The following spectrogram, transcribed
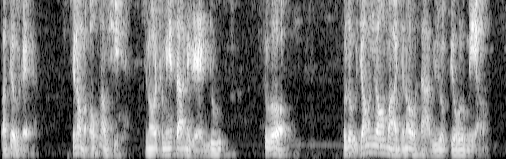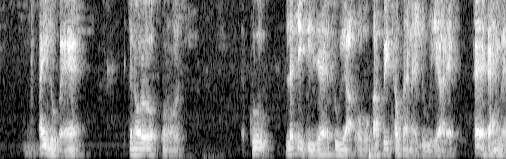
ဘာဖြစ်လို့လဲကျွန်တော်မအုံနောက်ရှိတယ်ကျွန်တော်ထမင်းစားနေတဲ့လူဆိုတော့ဘယ်လိုအကြောင်းအကြောင်းမှကျွန်တော်လာပြီးတော့ပြောလို့မရအောင်အဲ့လိုပဲကျွန်တော်တို့ဟိုအခုလက်ရှိဒီဇယ်အစိုးရဟိုအားပေးထောက်ခံတဲ့လူတွေရတယ်အဲ့အတိုင်းပဲ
